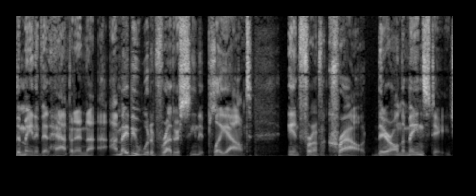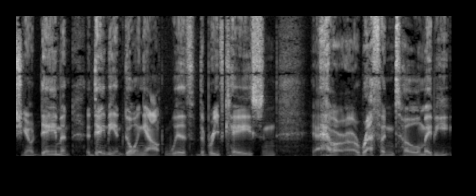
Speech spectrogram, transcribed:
the main event happened, and I, I maybe would have rather seen it play out in front of a crowd there on the main stage. You know, Damon, Damian going out with the briefcase and have a, a ref in tow, maybe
